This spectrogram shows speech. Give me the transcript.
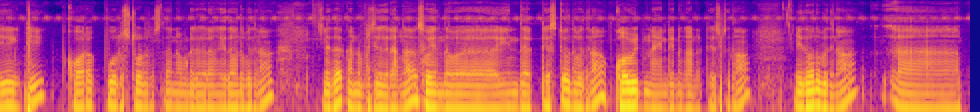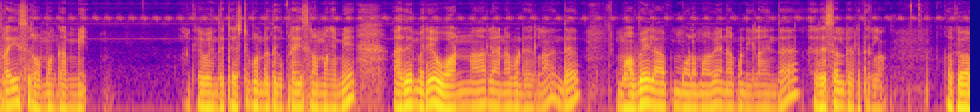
ஐஐடி கோரக்பூர் ஸ்டூடெண்ட்ஸ் தான் என்ன பண்ணியிருக்காங்க இதை வந்து பார்த்திங்கன்னா இதை கண்டுபிடிச்சிருக்கிறாங்க ஸோ இந்த இந்த டெஸ்ட் வந்து பார்த்திங்கன்னா கோவிட் நைன்டீனுக்கான டெஸ்ட்டு தான். இது வந்து பார்த்திங்கன்னா ப்ரைஸ் ரொம்ப கம்மி. ஓகேவா? இந்த டெஸ்ட் பண்ணுறதுக்கு ப்ரைஸ் ரொம்ப கம்மி. அதே மாதிரியே ஒன் ஹவரில் என்ன பண்ணிருக்கலாம்? இந்த மொபைல் ஆப் மூலமாகவே என்ன பண்ணிக்கலாம்? இந்த ரிசல்ட் எடுத்துக்கலாம். ஓகேவா?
